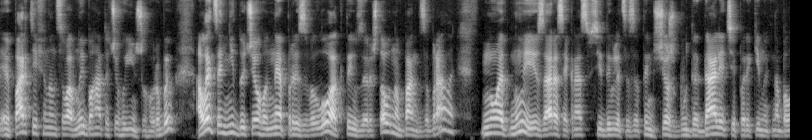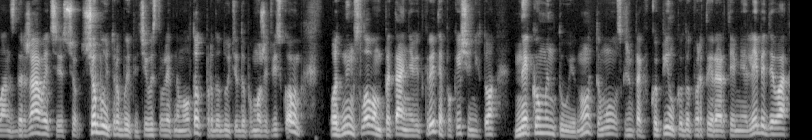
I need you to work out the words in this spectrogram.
е, партій фінансував, ну і багато чого іншого робив. Але це ні до чого не призвело. Актив заарештовано, банк забрали. Ну, ну і зараз якраз всі дивляться за тим, що ж буде далі, чи перекинуть на баланс держави, чи що, що будуть робити, чи виставлять на молоток, продадуть і допоможуть військовим. Одним словом, питання відкрите, поки що ніхто не коментує. Ну тому, скажімо так, в копілку до квартири Артемія Лебедєва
